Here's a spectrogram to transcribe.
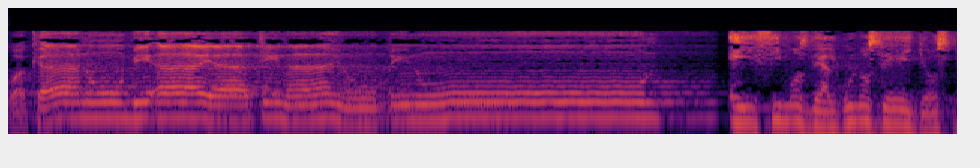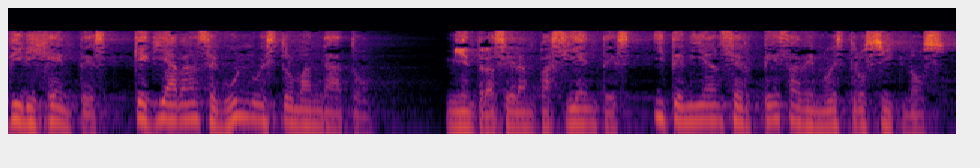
وكانوا بآياتنا يوقنون E hicimos de algunos de ellos dirigentes que guiaban según nuestro mandato, mientras eran pacientes y tenían certeza de nuestros signos.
